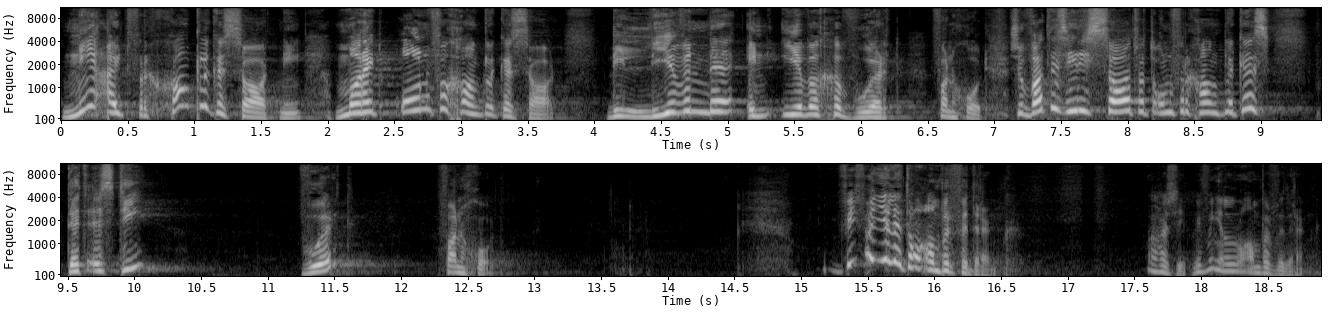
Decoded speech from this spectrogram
nie uit verganklike saad nie, maar uit onverganklike saad, die lewende en ewige woord van God. So wat is hierdie saad wat onverganklik is? Dit is die woord van God. Wie van julle het al amper verdrink? Wag as jy, wie van julle het al amper verdrink?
